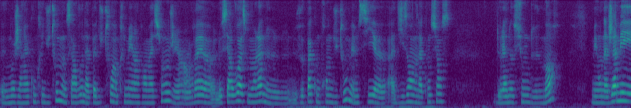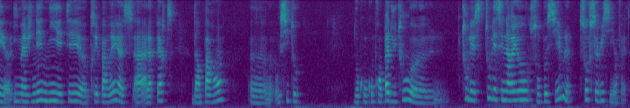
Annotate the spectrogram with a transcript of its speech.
moi j'ai rien compris du tout, mon cerveau n'a pas du tout imprimé l'information. J'ai vrai. le cerveau à ce moment-là ne, ne, veut pas comprendre du tout, même si à 10 ans on a conscience de la notion de mort mais on n'a jamais euh, imaginé ni été euh, préparé à, la perte d'un parent euh, aussitôt. Donc on ne comprend pas du tout, tous, les, tous les scénarios sont possibles, sauf celui-ci en fait.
